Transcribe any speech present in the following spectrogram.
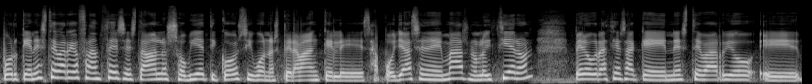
porque en este barrio francés estaban los soviéticos y bueno, esperaban que les apoyasen y demás, no lo hicieron, pero gracias a que en este barrio eh,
